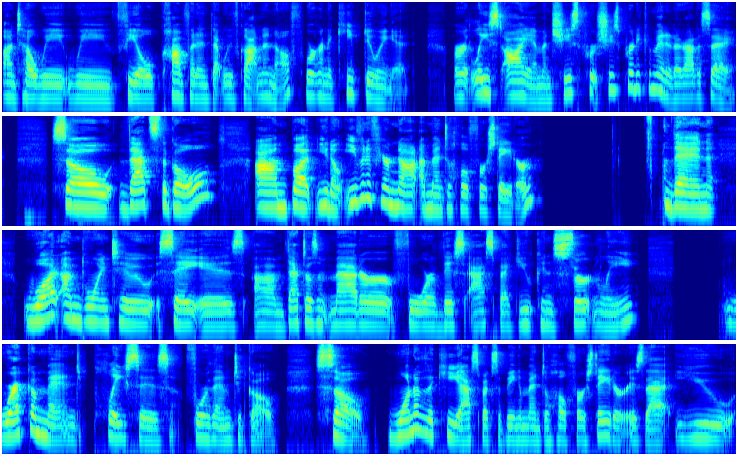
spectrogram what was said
until we we feel confident that we've gotten enough. We're going to keep doing it. Or at least I am and she's she's pretty committed, I got to say. So that's the goal. Um but, you know, even if you're not a mental health first aider, then what I'm going to say is um, that doesn't matter for this aspect. You can certainly recommend places for them to go. So, one of the key aspects of being a mental health first aider is that you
